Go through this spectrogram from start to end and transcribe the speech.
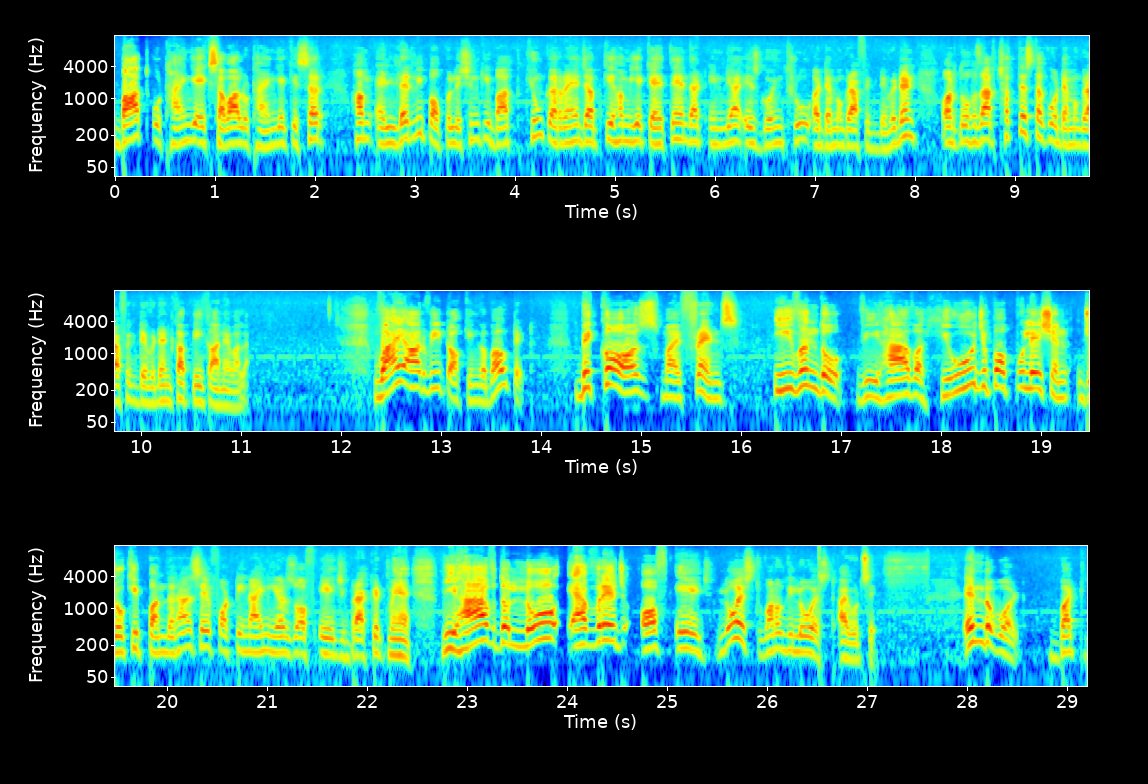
बात उठाएँगे, एक सवाल उठाएँगे कि सर, हम एल्डरली पॉपुलेशन की बात क्यों कर रहे हैं, जबकि हम ये कहते हैं that India is going through a demographic dividend और 2036 तक वो डेमोग्राफिक डिविडेंड का पीक आने वाला है। Why are we talking about it because my friends even though we have a huge population जो कि 15 से 49 इयर्स ऑफ़ एज ब्रैकेट में है we have the low average of age lowest one of the lowest I would say in the world but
